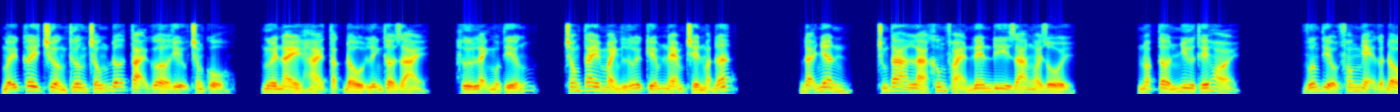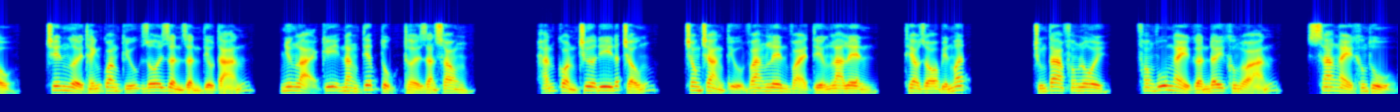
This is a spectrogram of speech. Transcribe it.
Mấy cây trường thương chống đỡ tại gờ hiệu trong cổ, người này hải tặc đầu lĩnh thở dài, hư lạnh một tiếng, trong tay mảnh lưỡi kiếm ném trên mặt đất. Đại nhân, chúng ta là không phải nên đi ra ngoài rồi. Nó tờn như thế hỏi. Vương Tiểu Phong nhẹ gật đầu, trên người thánh quang cứu rỗi dần dần tiêu tán, nhưng lại kỹ năng tiếp tục thời gian xong. Hắn còn chưa đi đất trống, trong tràng tiểu vang lên vài tiếng la lên, theo gió biến mất. Chúng ta phong lôi, phong vũ ngày gần đây không đoán, xa ngày không thủ,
